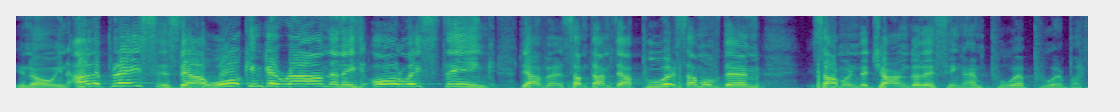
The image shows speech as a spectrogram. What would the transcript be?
You know, in other places, they are walking around and they always think, they are, sometimes they are poor, some of them, somewhere in the jungle, they think, I'm poor, poor, but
